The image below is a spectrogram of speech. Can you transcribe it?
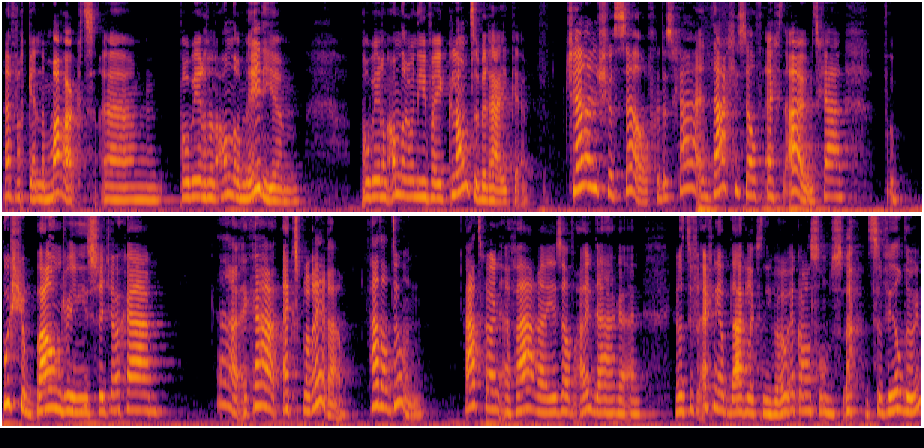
uh, verken de markt. Um, probeer eens een ander medium. Probeer een andere manier van je klant te bereiken. Challenge yourself. Dus ga, daag jezelf echt uit. Ga push your boundaries. Weet je. Ga, ga exploreren. Ga dat doen. Ga het gewoon ervaren, jezelf uitdagen. En dat hoeft echt niet op dagelijks niveau. Ik kan het soms te veel doen.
